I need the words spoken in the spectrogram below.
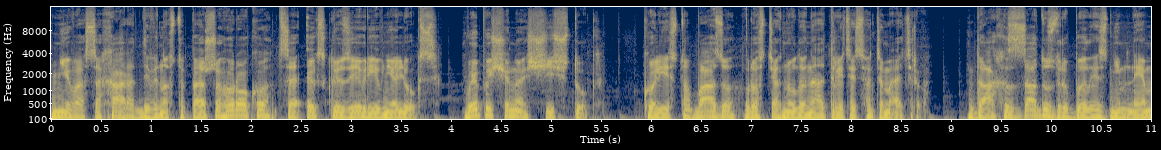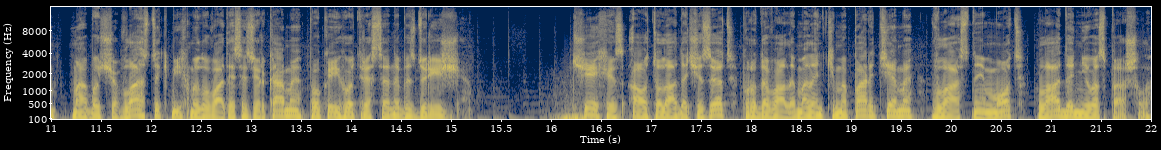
Ніва Сахара 91-го року це ексклюзив рівня люкс. Випущено 6 штук. Колісну базу розтягнули на 30 см. Дах ззаду зробили знімним, мабуть, щоб власник міг милуватися зірками, поки його трясе на бездоріжжі. Чехи з автолада чи Z продавали маленькими партіями власний мод Lada Niva Special.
